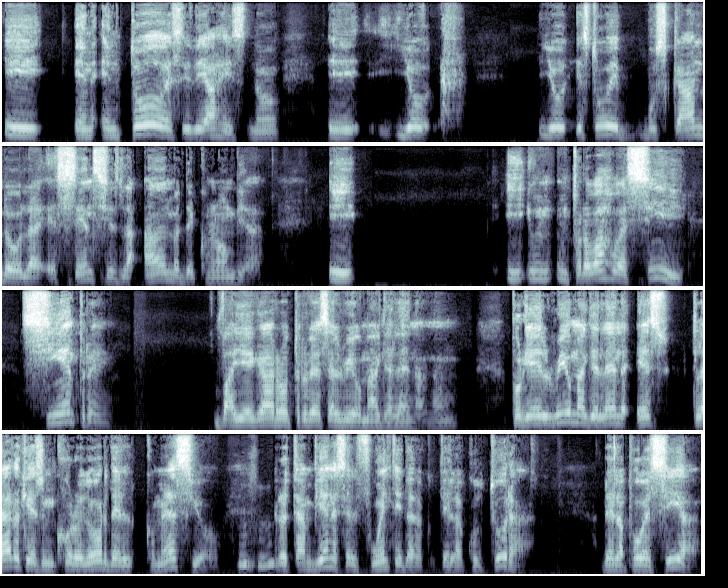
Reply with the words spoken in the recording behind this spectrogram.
Y en, en todo ese viaje, ¿no? Eh, yo, yo estuve buscando la esencia, la alma de Colombia. Y, y un, trabajo así siempre va a llegar otra vez al río Magdalena, ¿no? Porque el río Magdalena es, claro que es un corredor del comercio, pero también es el fuente de la, cultura, de la poesía,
